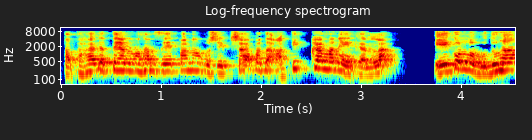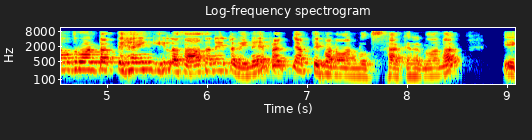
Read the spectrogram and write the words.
තථාගතයන් වහන්සේ පනවපු ශික්ෂාපද අතික්‍රමණය කරලා ඒගොල්ලෝ බුදුහාමුදුරුවන්ටත් එහයින් ගිහිල්ලා සාසනයට විනය ප්‍රඥප්ති පනවන්න උත්සාහ කරනවා නම් ඒ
